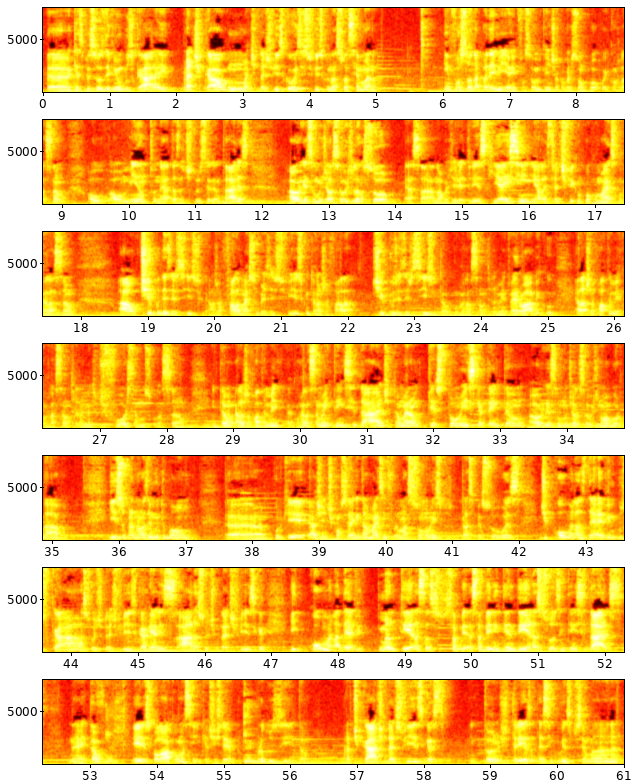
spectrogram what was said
Uh, que as pessoas deviam buscar aí praticar alguma atividade física ou exercício físico na sua semana. Em função da pandemia, em função do que a gente já conversou um pouco aí com relação ao, ao aumento né, das atitudes sedentárias, a Organização Mundial de Saúde lançou essa nova diretriz que aí sim ela estratifica um pouco mais com relação ao tipo de exercício, ela já fala mais sobre exercício físico, então ela já fala tipos de exercício, então com relação ao treinamento aeróbico, ela já fala também com relação ao treinamento de força, musculação, então ela já fala também com relação à intensidade, então eram questões que até então a Organização Mundial de Saúde não abordava. Isso para nós é muito bom, uh, porque a gente consegue dar mais informações para as pessoas de como elas devem buscar a sua atividade física, realizar a sua atividade física e como ela deve manter essas saber, saber entender as suas intensidades, né? Então Sim. eles colocam assim que a gente deve produzir então praticar atividades físicas em torno de três até cinco vezes por semana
